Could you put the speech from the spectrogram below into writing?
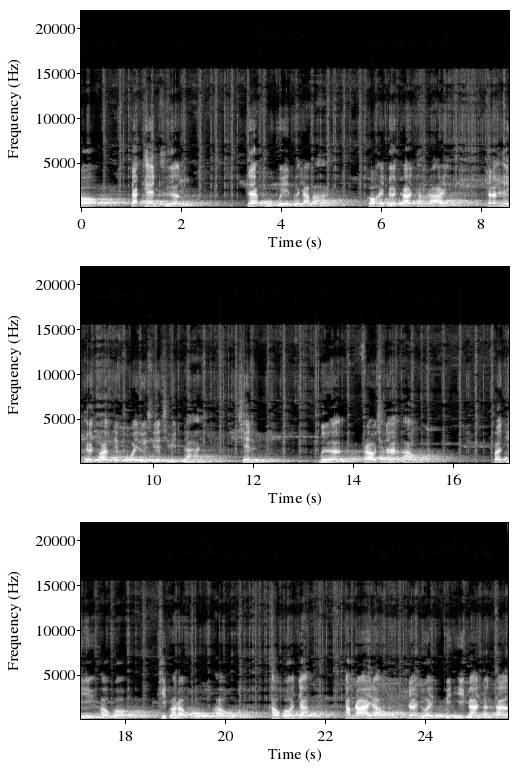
ก็จะแค้นเคือง และผูกเวรพยาบาทก็ให้เกิดการทำร้ายนะให้เกิดความเจ็บป่วยหรือเสียชีวิตได้ เช่น เมื่อเราชนะเขา บางทีเขาก็ คิดว่าเราโกงเขา เขาก็จะทำร้ายเรานะด้วยวิธีการต่าง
